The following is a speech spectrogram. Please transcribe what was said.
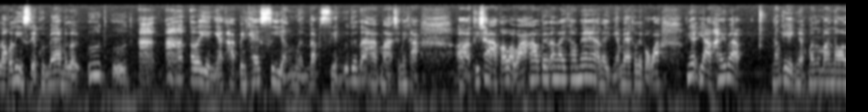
เราก็ได้ยินเสียงคุณแม่มาเลยอืดอืดอาดอาดอะไรอย่างเงี้ยค่ะ เป็นแค่เสียงเหมือนแบบเสียงอืดอืดอาดมาใช่ไหมคะทิชาก็แบบว่าเอาเป็นอะไรคะแม่อะไรอย่างเงี้ยแม่ก็เลยบอกว่าเนี่ยอยากให้แบบ นางเอกเนี่ยมานอน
